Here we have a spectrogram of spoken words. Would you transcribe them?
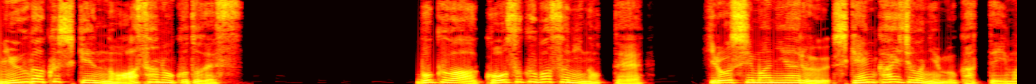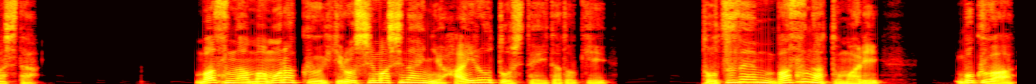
入学試験の朝のことです。僕は高速バスに乗って広島にある試験会場に向かっていました。バスが間もなく広島市内に入ろうとしていた時、突然バスが止まり、僕は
